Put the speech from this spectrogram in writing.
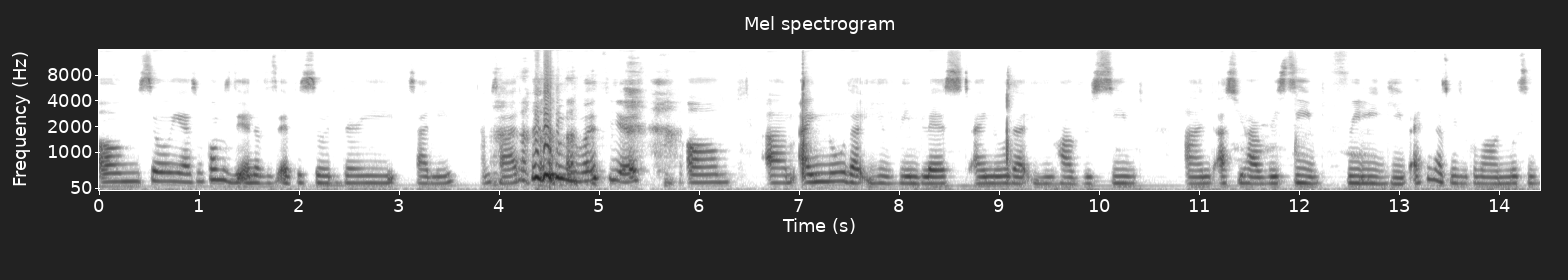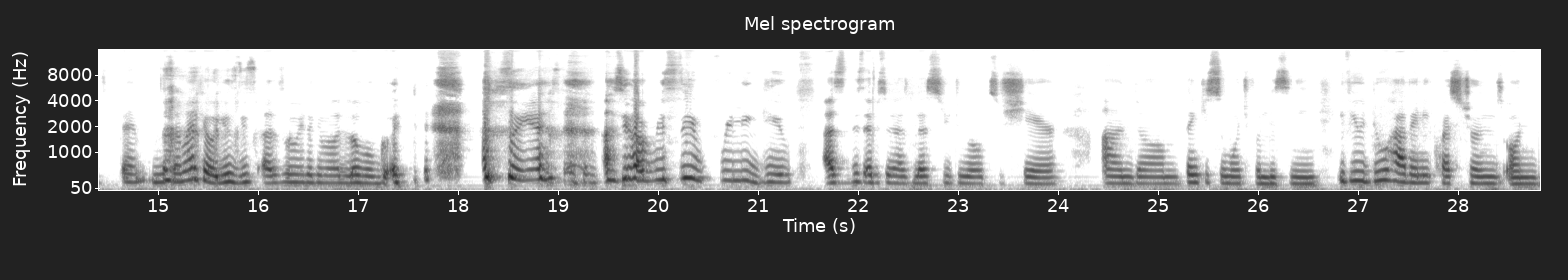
Um. So yes, we've come to the end of this episode. Very sadly, I'm sad. but yes. Um. Um. I know that you've been blessed. I know that you have received, and as you have received, freely give. I think that's going to become our motive. Then Mr. Michael use this as when we're talking about love of God. so yes, as you have received, freely give. As this episode has blessed you, do well to share. And um, thank you so much for listening. If you do have any questions on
